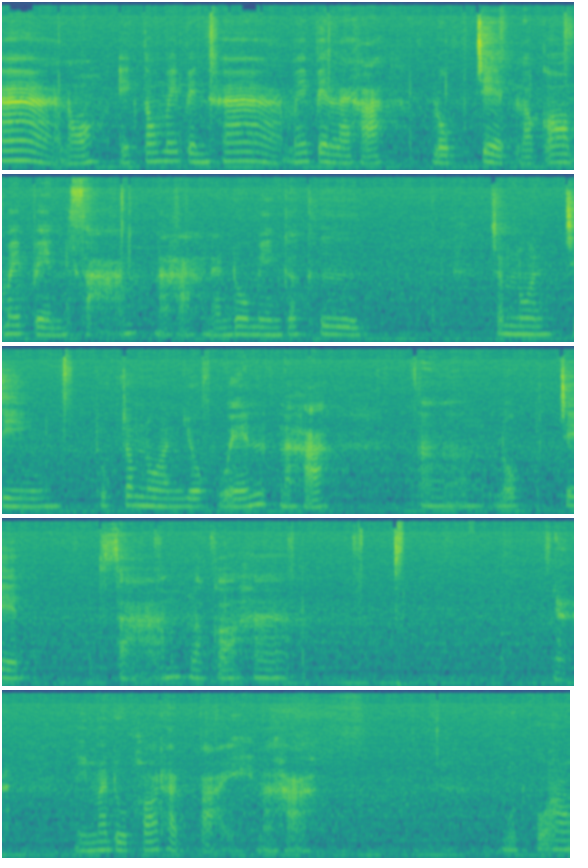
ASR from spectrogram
5 เนาะ x ต้องไม่เป็น 5 ไม่เป็นอะไรคะ ลบ 7 แล้วก็ไม่เป็น 3 นะคะ นั้นโดเมนก็คือจำนวนจริงทุกจำนวนยกเว้นนะคะลบ 7 3 แล้วก็5นี้มาดูข้อถัดไปนะคะสมมติกูเอา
